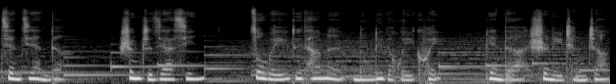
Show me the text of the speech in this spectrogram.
渐渐的，升职加薪作为对他们努力的回馈。变得顺理成章。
